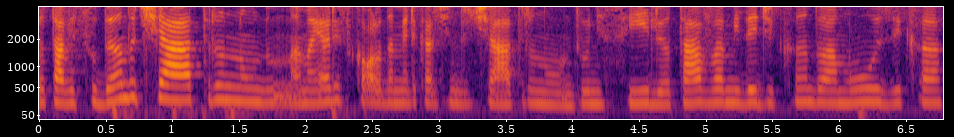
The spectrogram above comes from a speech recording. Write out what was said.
eu estava estudando teatro na maior escola da América Latina de teatro, no Tunis Filho. Eu estava me dedicando à música,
